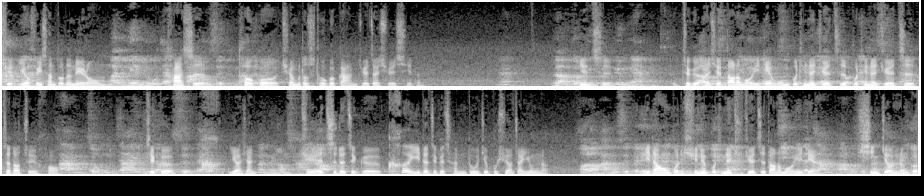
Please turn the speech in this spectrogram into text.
其有非常多的内容，它是透过全部都是透过感觉在学习的。因此，这个而且到了某一点，我们不停的觉知，不停的觉知，直到最后，这个要想觉知的这个刻意的这个程度就不需要再用了。一旦我们不停训练，不停的去觉知，到了某一点，心就能够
